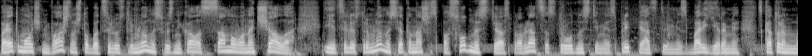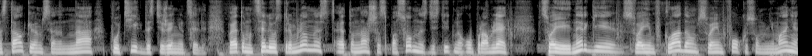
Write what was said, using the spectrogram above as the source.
Поэтому очень важно, чтобы целеустремленность возникала с самого начала. И целеустремленность — это наша способность а, справляться с трудностями, с препятствиями, с барьерами, с которыми мы сталкиваемся на пути к достижению цели. Поэтому целеустремленность — это наша способность действительно управлять своей энергией, своим вкладом, своим фокусом внимания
